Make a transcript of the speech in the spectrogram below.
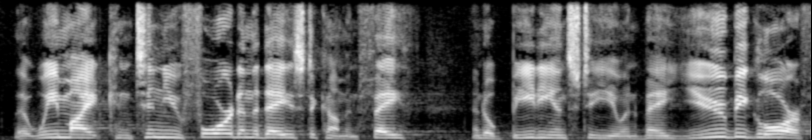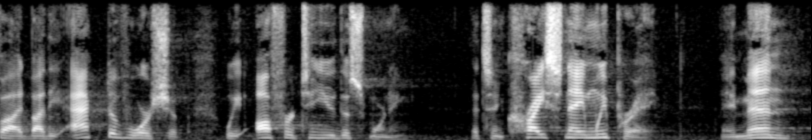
that we might continue forward in the days to come in faith and obedience to you. And may you be glorified by the act of worship we offer to you this morning. It's in Christ's name we pray. Amen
